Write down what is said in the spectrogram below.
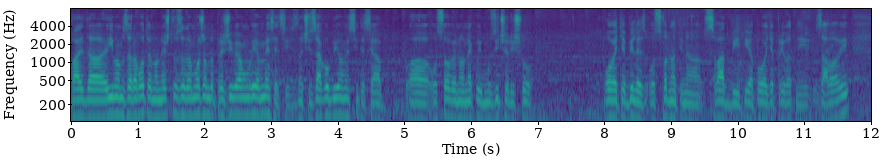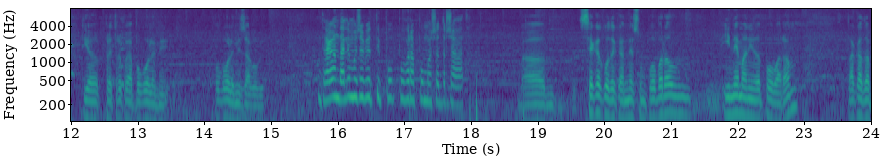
валјда имам заработено нешто за да можам да преживеам овие месеци. Значи загуби имаме сите сега, особено некои музичари што повеќе биле осврнати на свадби и тие повеќе приватни забави, тие претрпеа поголеми поголеми загуби. Драган, дали може би ти побара помош од државата? А, секако дека не сум побарал и нема ни да побарам. Така да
